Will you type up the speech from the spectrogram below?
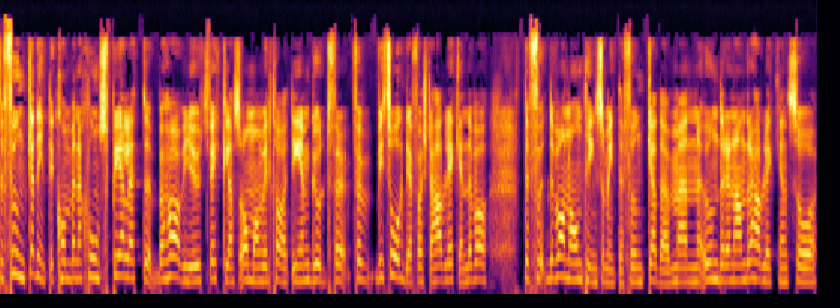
Det funkade inte. Kombinationsspelet behöver ju utvecklas om man vill ta ett EM-guld. För, för vi såg det första halvleken. Det var, det, det var någonting som inte funkade, men under den andra halvleken så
